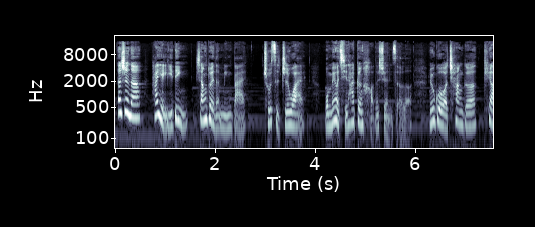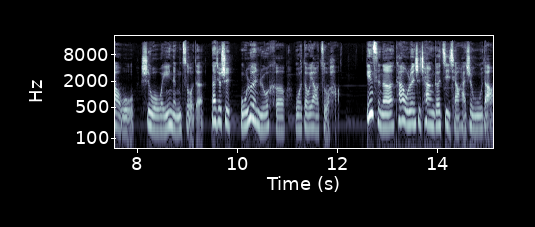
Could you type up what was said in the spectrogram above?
但是呢，他也一定相对的明白，除此之外，我没有其他更好的选择了。如果唱歌跳舞是我唯一能做的，那就是无论如何我都要做好。因此呢，他无论是唱歌技巧还是舞蹈，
